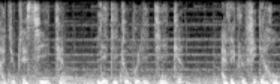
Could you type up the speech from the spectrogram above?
Radio Classique, l'édito politique avec le Figaro.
